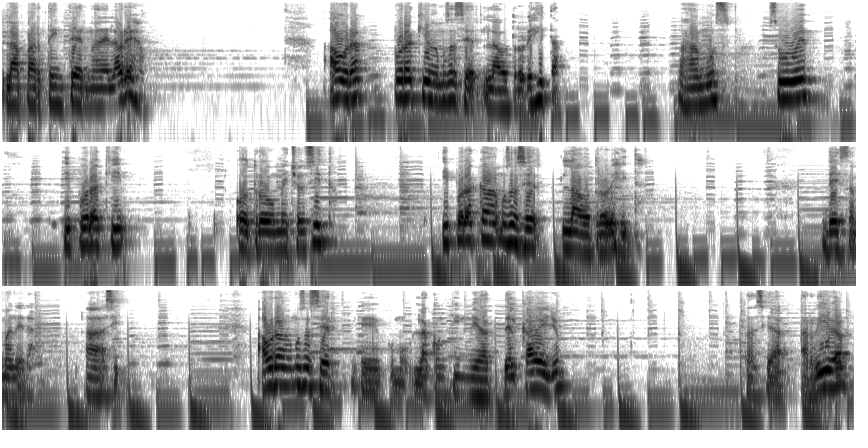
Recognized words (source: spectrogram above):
la parte interna de la oreja. Ahora por aquí vamos a hacer la otra orejita. Bajamos, sube y por aquí otro mechoncito. Y por acá vamos a hacer la otra orejita. De esta manera así. Ahora vamos a hacer eh, como la continuidad del cabello. Hacia arriba.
